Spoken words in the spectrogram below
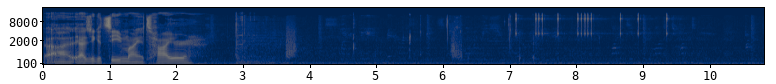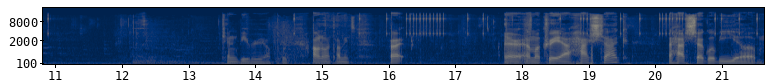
uh, as you can see, my attire can be re-uploaded. I don't know what that means. Alright. Alright, I'm gonna create a hashtag. The hashtag will be, um,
